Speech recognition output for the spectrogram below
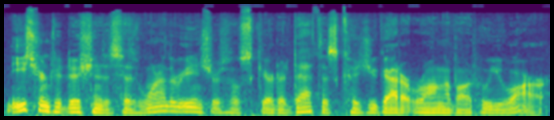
In the Eastern traditions, it says one of the reasons you're so scared of death is because you got it wrong about who you are.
